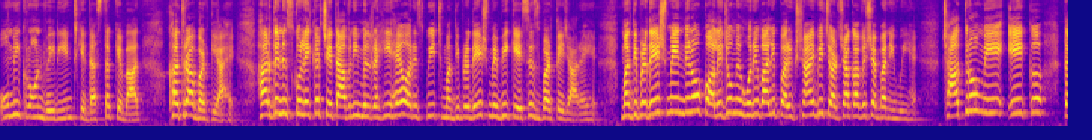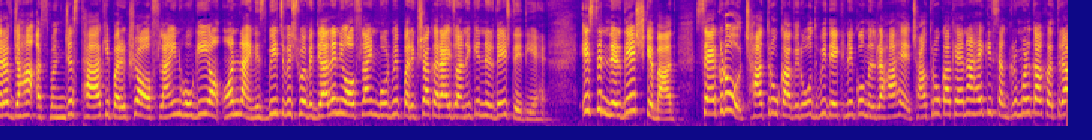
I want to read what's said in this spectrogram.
ओमिक्रॉन वेरिएंट के दस्तक के बाद खतरा बढ़ गया है। हर दिन इसको लेकर चेतावनी मिल रही है और इस बीच मध्य प्रदेश में भी केसेस बढ़ते जा रहे हैं। मध्य प्रदेश में इन दिनों कॉलेजों में होने वाली परीक्षाएँ भी चर्चा का विषय बनी हुई है। छात्रों में एक तरफ़ जहाँ असमंजस था कि परीक्षा ऑफलाइन होगी या ऑनलाइन, इस बीच विश्वविद्यालय ने ऑफलाइन बोर्ड में परीक्षा कराए जाने के निर्देश दे दिए हैं। इस निर्देश के बाद सैकड़ों छात्रों का विरोध भी देखने को मिल रहा है। छात्रों का कहना है कि संक्रमण का खतरा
